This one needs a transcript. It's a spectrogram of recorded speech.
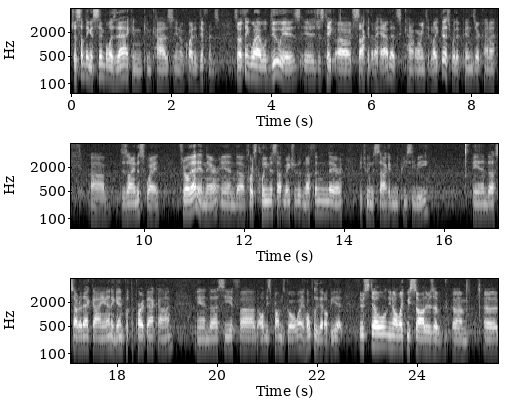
just something as simple as that can can cause you know quite a difference. So I think what I will do is is just take a socket that I have that's kind of oriented like this, where the pins are kind of uh, designed this way. Throw that in there, and uh, of course clean this up. Make sure there's nothing there between the socket and the PCB and uh, solder that guy in. Again, put the part back on and uh, see if uh, all these problems go away. Hopefully that'll be it. There's still, you know, like we saw, there's a, um, a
